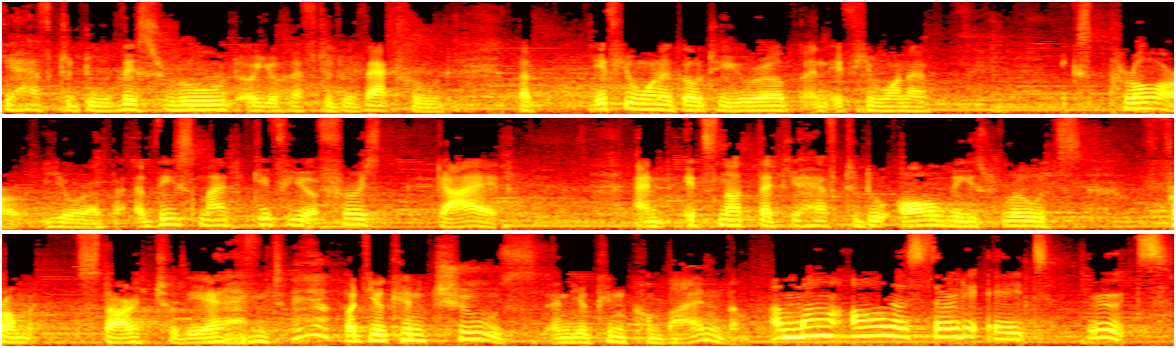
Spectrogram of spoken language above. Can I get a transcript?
you have to do this route or you have to do that route. But if you want to go to Europe and if you want to explore Europe, uh, these might give you a first guide. And it's not that you have to do all these routes from start to the end, but you can choose and you can combine them. Among all the 38 routes,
